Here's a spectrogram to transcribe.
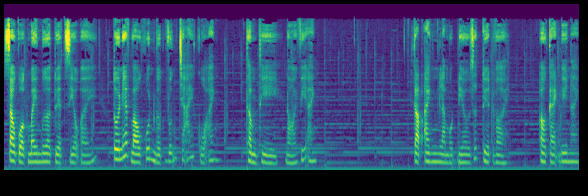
Sau cuộc mây mưa tuyệt diệu ấy, tôi nép vào khuôn ngực vững chãi của anh, thầm thì nói với anh. Gặp anh là một điều rất tuyệt vời. Ở cạnh bên anh,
